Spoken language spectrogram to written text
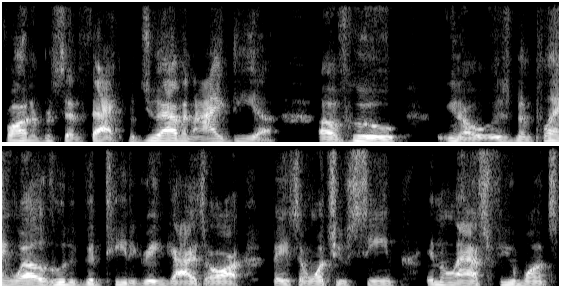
for 100% fact, but you have an idea of who you know has been playing well, who the good tee to green guys are based on what you've seen in the last few months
